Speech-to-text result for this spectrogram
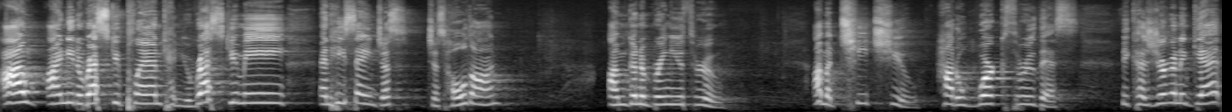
I, I need a rescue plan. Can you rescue me? And he's saying, just, just hold on. I'm going to bring you through. I'm going to teach you how to work through this because you're going to get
